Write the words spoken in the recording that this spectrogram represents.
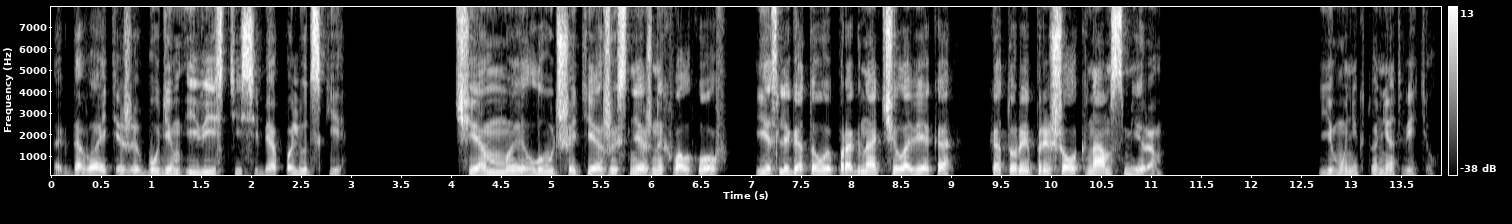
Так давайте же будем и вести себя по-людски. Чем мы лучше тех же снежных волков, если готовы прогнать человека, который пришел к нам с миром? Ему никто не ответил.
